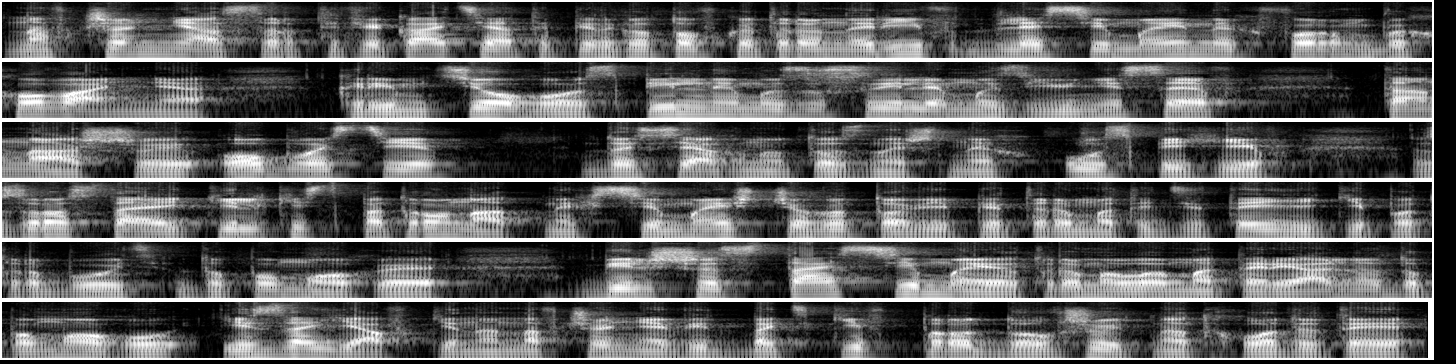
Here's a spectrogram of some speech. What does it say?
навчання, сертифікація та підготовка тренерів для сімейних форм виховання. Крім цього, спільними зусиллями з ЮНІСЕФ та нашої області. Досягнуто значних успіхів. Зростає кількість патронатних сімей, що готові підтримати дітей, які потребують допомоги. Більше ста сімей отримали матеріальну допомогу, і заявки на навчання від батьків продовжують надходити.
